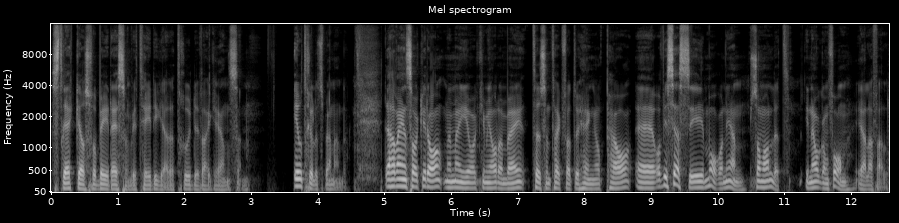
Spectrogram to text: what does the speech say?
sträcka oss förbi det som vi tidigare trodde var gränsen. Otroligt spännande. Det här var En sak idag med mig Joakim Jardenberg. Tusen tack för att du hänger på. Eh, och vi ses imorgon igen, som vanligt. I någon form i alla fall.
